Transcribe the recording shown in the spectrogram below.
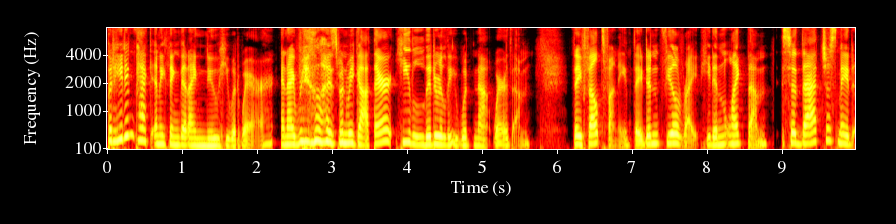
But he didn't pack anything that I knew he would wear. And I realized when we got there, he literally would not wear them. They felt funny, they didn't feel right, he didn't like them. So that just made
